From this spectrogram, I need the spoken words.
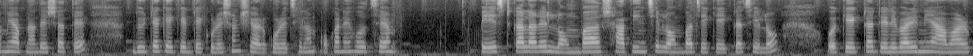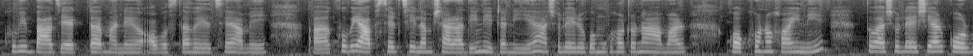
আমি আপনাদের সাথে দুইটা কেকের ডেকোরেশন শেয়ার করেছিলাম। ওখানে হচ্ছে পেস্ট কালারের লম্বা, সাত ইঞ্চি লম্বা যে কেকটা ছিল, ওই কেকটা ডেলিভারি নিয়ে আমার খুবই বাজে একটা মানে অবস্থা হয়েছে। আমি খুবই আপসেট ছিলাম সারাদিন এটা নিয়ে। আসলে এরকম ঘটনা আমার কখনো হয়নি। তো আসলে শেয়ার করব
